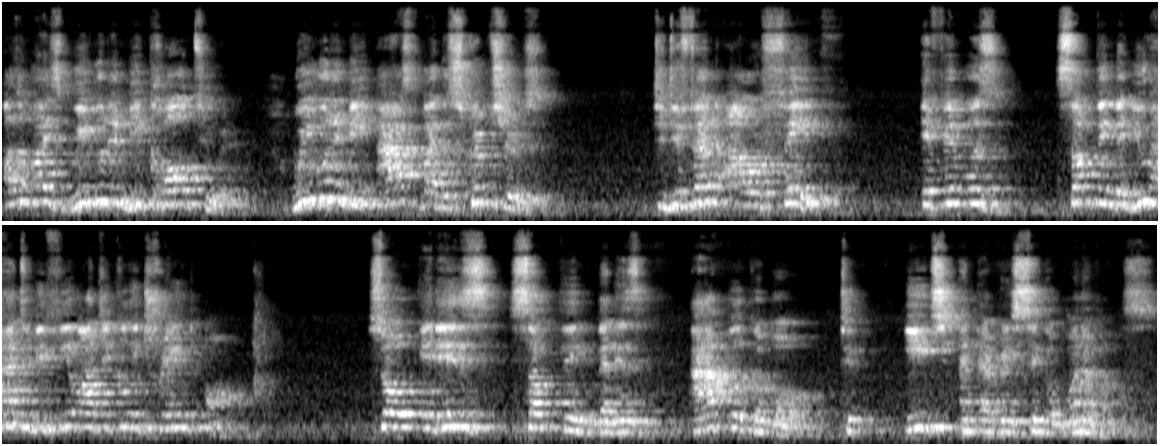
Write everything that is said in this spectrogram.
Otherwise, we wouldn't be called to it. We wouldn't be asked by the scriptures to defend our faith if it was something that you had to be theologically trained on. So it is something that is applicable to each and every single one of us.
